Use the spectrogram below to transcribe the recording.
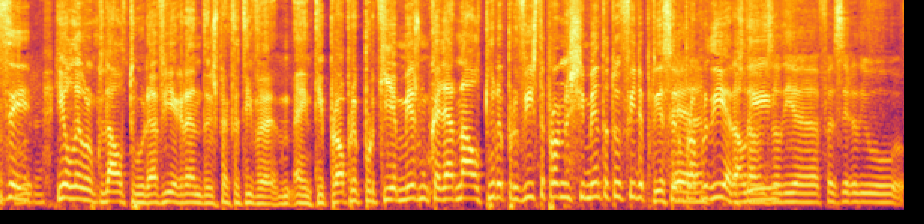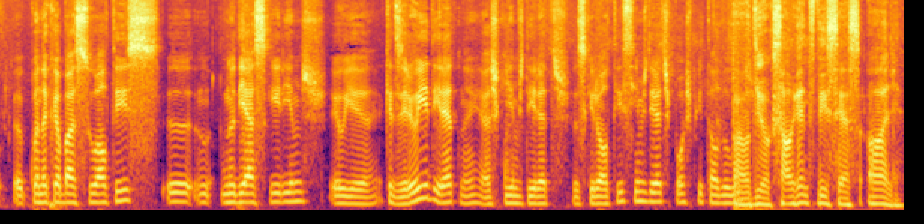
Sim. Procura. E eu lembro-me que na altura havia grande expectativa em ti próprio porque ia mesmo calhar na altura prevista para o nascimento da tua filha. Podia ser o próprio dia. Era ali. ali a fazer ali o. Quando acabasse o Altice, eh, no dia a seguir íamos, eu ia. Quer dizer, eu ia direto, né? Acho que íamos diretos a seguir ao Altice íamos diretos para o Hospital do Pá, Luz. o Diogo, se alguém te dissesse, olha,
